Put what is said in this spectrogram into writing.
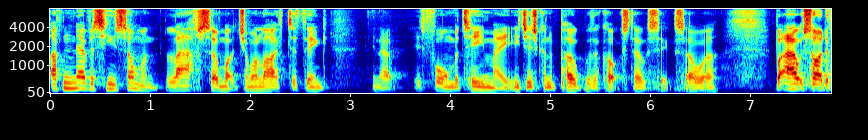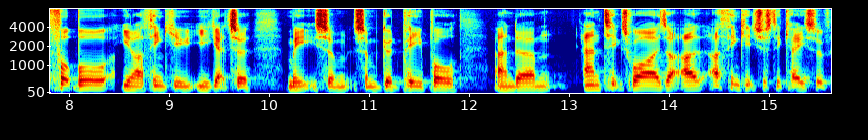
I've never seen someone laugh so much in my life to think, you know, his former teammate, he's just going to poke with a cocktail stick. So, uh, but outside of football, you know, I think you, you get to meet some, some good people. And um, antics wise, I, I think it's just a case of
